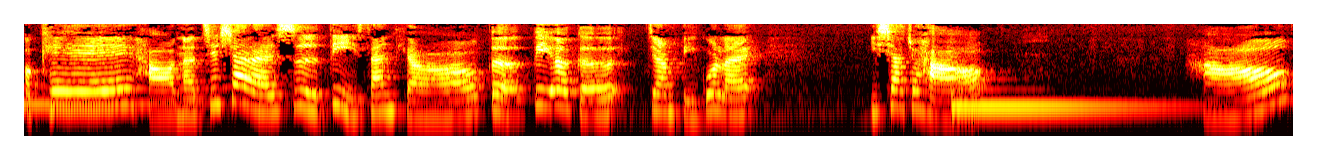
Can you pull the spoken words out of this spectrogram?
OK，好，那接下来是第三条的第二格，这样比过来一下就好。好，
